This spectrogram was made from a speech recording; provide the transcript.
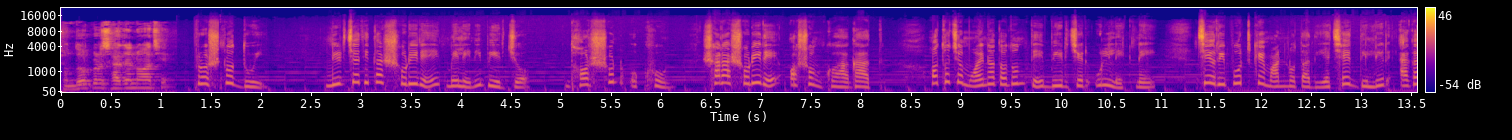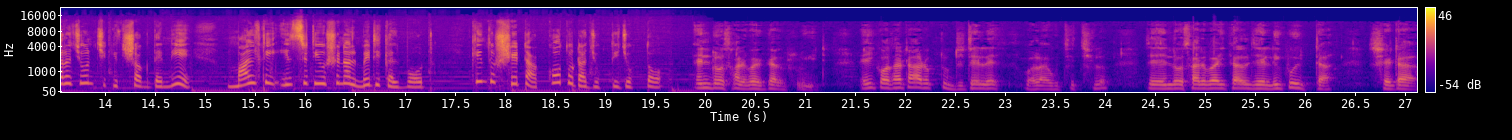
সুন্দর করে সাজানো আছে। প্রশ্ন দুই, নির্যাতিতার শরীরে মেলেনি বীর্য, ধর্ষণ ও খুন। সারা শরীরে অসংখ্য আঘাত। অথচ ময়নাতদন্তে বীর্যের উল্লেখ নেই। যে রিপোর্টকে মান্যতা দিয়েছে দিল্লির এগারো জন চিকিৎসকদের নিয়ে মাল্টি ইনস্টিটিউশনাল মেডিকেল বোর্ড। কিন্তু সেটা কতটা যুক্তিযুক্ত? এন্ডোসার্ভাইকাল ফ্লুইড এই কথাটা আর একটু ডিটেলে বলা উচিত ছিল যে এন্ডোসার্ভাইকাল যে লিকুইডটা সেটা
